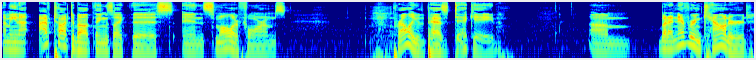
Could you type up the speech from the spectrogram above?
I mean, I, have talked about things like this in smaller forums probably the past decade. Um, but I never encountered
